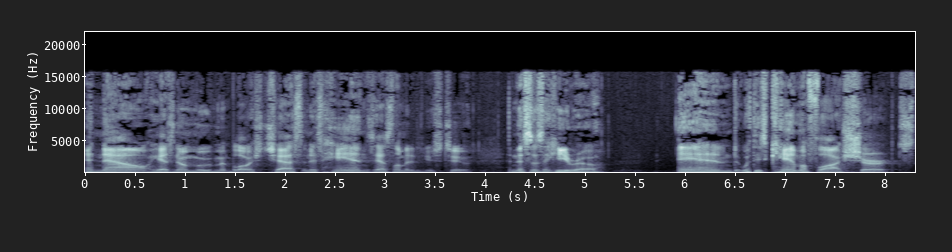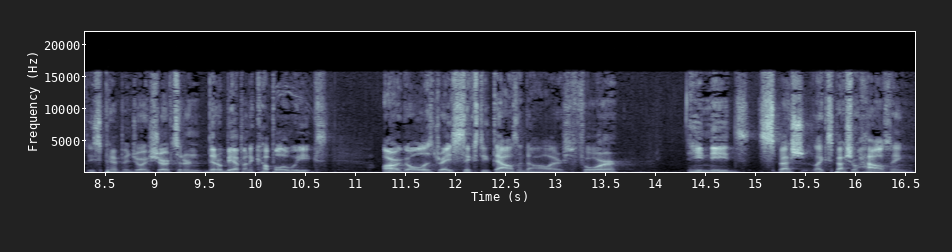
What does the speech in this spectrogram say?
And now he has no movement below his chest, and his hands he has limited use too. And this is a hero. And with these camouflage shirts, these Pimpin' Joy shirts that are, that'll be up in a couple of weeks, our goal is to raise sixty thousand dollars for. He needs special like special housing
